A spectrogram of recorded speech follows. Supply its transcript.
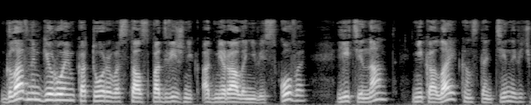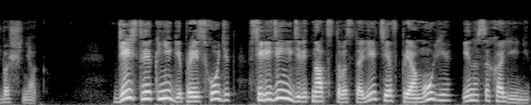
главным героем которого стал сподвижник адмирала Невельского, лейтенант Николай Константинович Башняк. Действие книги происходит в середине XIX столетия в Преамурье и на Сахалине.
